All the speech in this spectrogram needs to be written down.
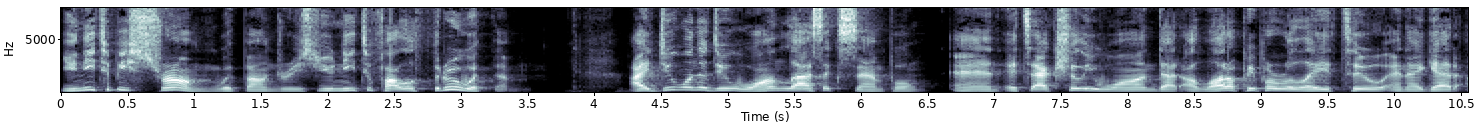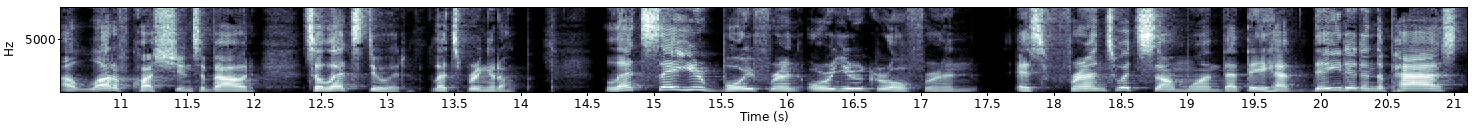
You need to be strong with boundaries. You need to follow through with them. I do want to do one last example, and it's actually one that a lot of people relate to, and I get a lot of questions about. So let's do it. Let's bring it up. Let's say your boyfriend or your girlfriend is friends with someone that they have dated in the past,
